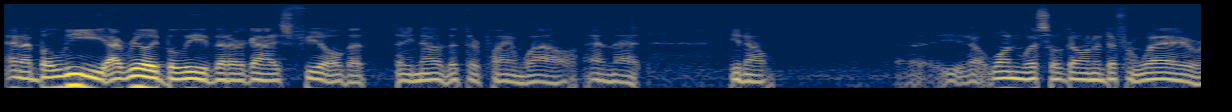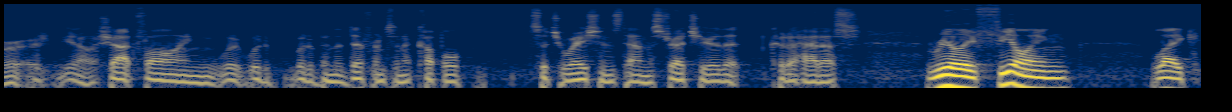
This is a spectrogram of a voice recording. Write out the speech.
and I believe, I really believe that our guys feel that they know that they're playing well, and that, you know, you know, one whistle going a different way, or you know, a shot falling would would would have been the difference in a couple situations down the stretch here that could have had us really feeling like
